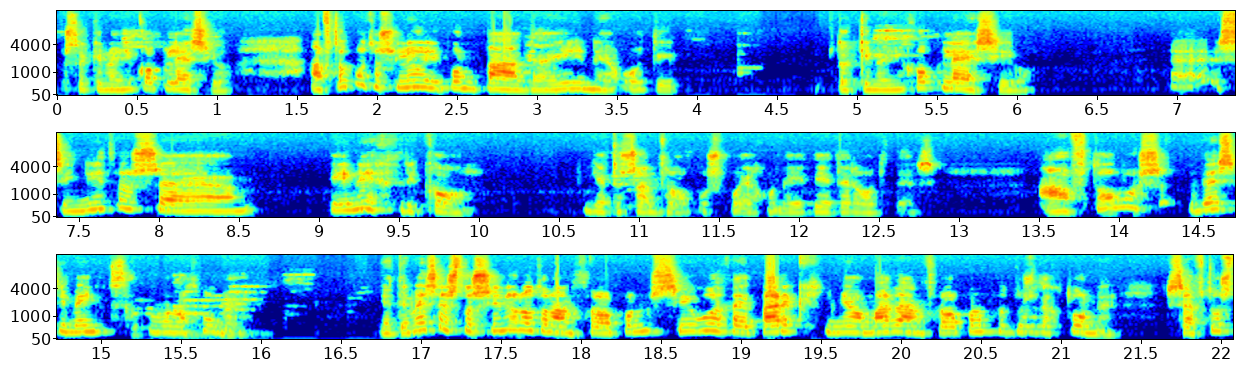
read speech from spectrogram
στο κοινωνικό πλαίσιο. Αυτό που τους λέω λοιπόν πάντα είναι ότι το κοινωνικό πλαίσιο ε, συνήθως ε, είναι εχθρικό για τους ανθρώπους που έχουν ιδιαιτερότητες. Αυτό όμως δεν σημαίνει ότι θα απομονωθούμε. Γιατί μέσα στο σύνολο των ανθρώπων σίγουρα θα υπάρχει μια ομάδα ανθρώπων που θα τους δεχτούν. Σε αυτούς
